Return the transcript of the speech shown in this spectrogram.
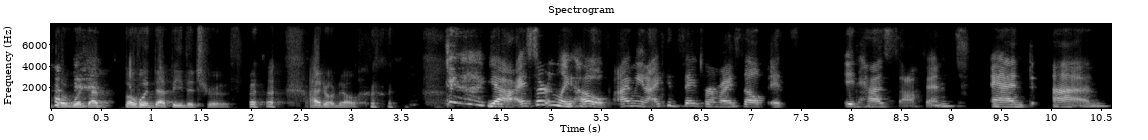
But would that but would that be the truth? I don't know. Yeah i certainly hope. I mean i could say for myself it's it has softened. And um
